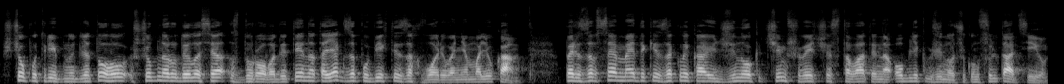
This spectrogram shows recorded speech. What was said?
Що потрібно для того, щоб народилася здорова дитина та як запобігти захворюванням малюка? Перш за все, медики закликають жінок чим швидше ставати на облік в жіночу консультацію.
